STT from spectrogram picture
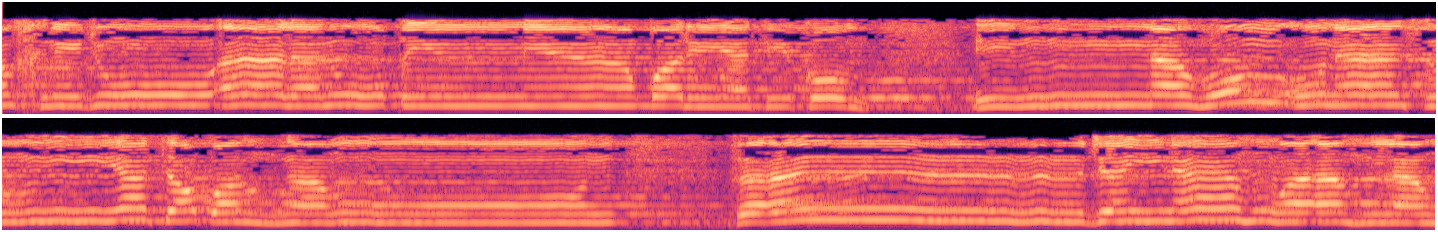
أن قالوا أخرجوا آل لوط من قريتكم إنهم أناس يتطهرون فأنجيناه وأهله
